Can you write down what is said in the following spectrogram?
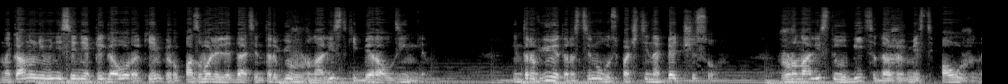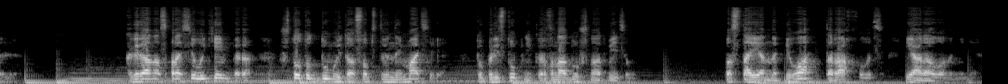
Накануне вынесения приговора Кемперу позволили дать интервью журналистке Берал Динген. Интервью это растянулось почти на 5 часов. Журналисты и убийца даже вместе поужинали. Когда она спросила Кемпера, что тот думает о собственной матери, то преступник равнодушно ответил. Постоянно пила, трахалась и орала на меня.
